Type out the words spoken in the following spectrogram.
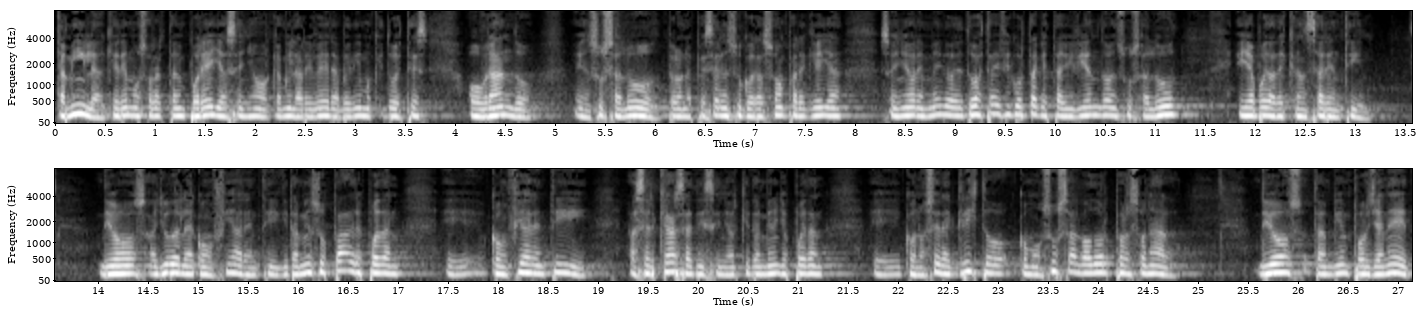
Camila, queremos orar también por ella, Señor, Camila Rivera, pedimos que tú estés obrando en su salud, pero en especial en su corazón, para que ella, Señor, en medio de toda esta dificultad que está viviendo en su salud, ella pueda descansar en ti. Dios, ayúdale a confiar en ti, que también sus padres puedan eh, confiar en ti, acercarse a ti, Señor, que también ellos puedan eh, conocer a Cristo como su Salvador personal. Dios, también por Janet,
